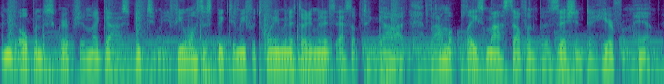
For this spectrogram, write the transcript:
I need to open the scripture and let God speak to me. If He wants to speak to me for 20 minutes, 30 minutes, that's up to God. But I'm going to place myself in position to hear from Him.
